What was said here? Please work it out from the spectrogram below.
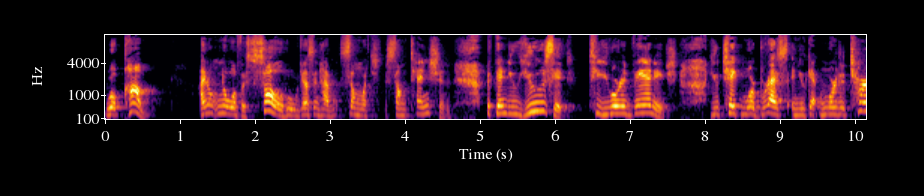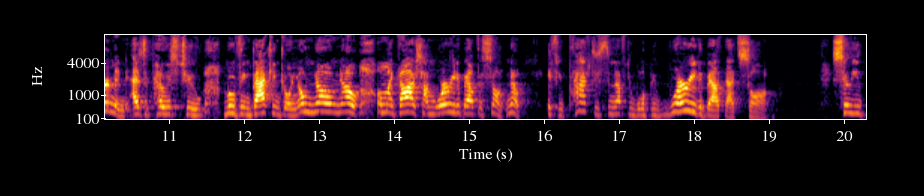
will come. I don't know of a soul who doesn't have so much some tension. But then you use it to your advantage. You take more breaths and you get more determined as opposed to moving back and going, oh no, no, oh my gosh, I'm worried about the song. No, if you practice enough, you won't be worried about that song. So you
